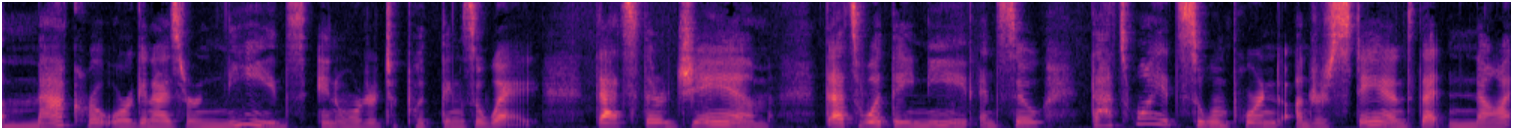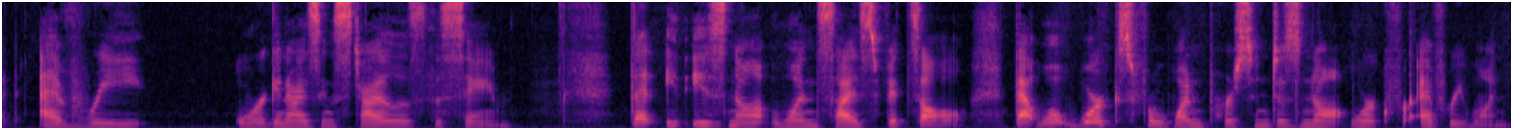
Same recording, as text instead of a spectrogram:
a macro organizer needs in order to put things away. That's their jam. That's what they need. And so that's why it's so important to understand that not every organizing style is the same. that it is not one size fits all, that what works for one person does not work for everyone.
